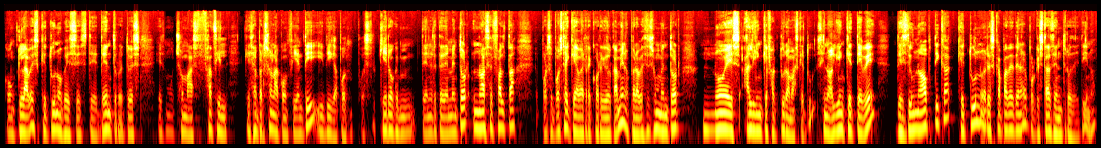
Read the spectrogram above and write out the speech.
con claves que tú no ves este dentro. Entonces es mucho más fácil que esa persona confíe en ti y diga, pues, pues quiero que, tenerte de mentor. No hace falta, por supuesto hay que haber recorrido el camino, pero a veces un mentor no es alguien que factura más que tú, sino alguien que te ve desde una óptica que tú no eres capaz de tener porque estás dentro de ti, ¿no?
